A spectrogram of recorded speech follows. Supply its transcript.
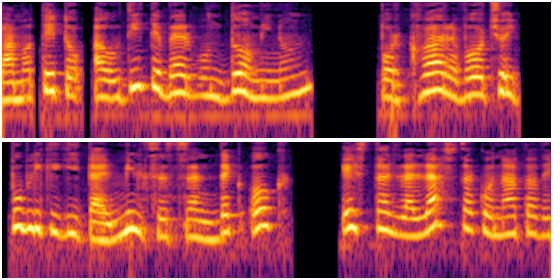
La moteto Audite verbum dominum por kvar voĉoj publikigita en 1710 ok estas la lasta konata de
